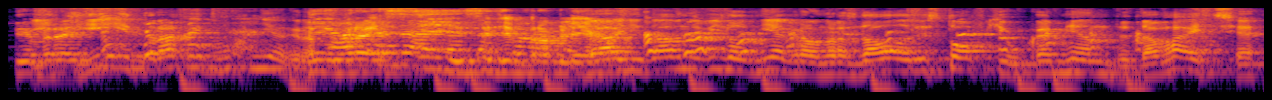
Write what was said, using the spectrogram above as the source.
Ты в России- и трахай двух негров. Ты в России с этим Я проблема. недавно видел негра, он раздавал листовки у коменды. Давайте.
